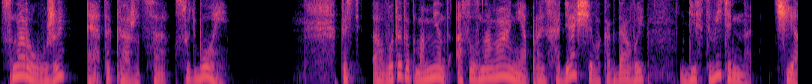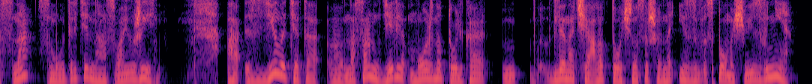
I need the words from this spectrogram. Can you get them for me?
снаружи это кажется судьбой. То есть э, вот этот момент осознавания происходящего, когда вы действительно честно смотрите на свою жизнь. А сделать это э, на самом деле можно только для начала точно совершенно из, с помощью извне –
